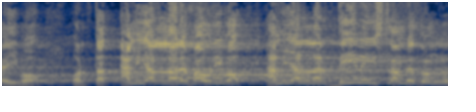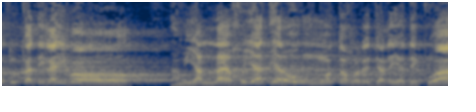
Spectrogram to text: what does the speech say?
লাইব অর্থাৎ আমি আল্লাহরে ফাউরিব আমি আল্লাহর দিন ইসলাম রে দমিন দুকা দিলাইব। আমি আল্লাহ হইয়া দিয়ার উন্মত করে জানাইয়া দেখুয়া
